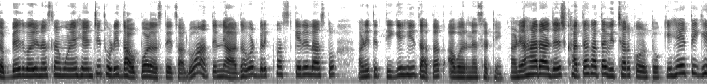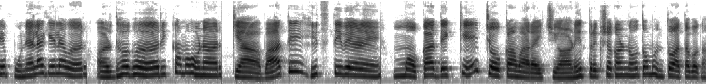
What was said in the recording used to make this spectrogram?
तब्येत बरी नसल्यामुळे ह्यांची थोडी धावपळ असते चालू हा. त्यांनी अर्धवट ब्रेकफास्ट केलेला असतो. आणि ते तिघेही जातात आवरण्यासाठी. आणि हा राजेश खाता खाता विचार करतो की हे तिघे पुण्याला गेल्यावर अर्ध घर रिकाम होणार. क्या बात आहे हीच ती वेळ आहे. मोका देखे चौका मारायची. आणि प्रेक्षकांनो तो म्हणतो आता बघा.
